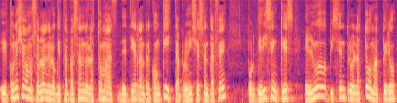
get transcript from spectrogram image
Eh, con ella vamos a hablar de lo que está pasando en las tomas de tierra en Reconquista, provincia de Santa Fe, porque dicen que es el nuevo epicentro de las tomas. Pero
